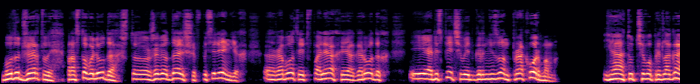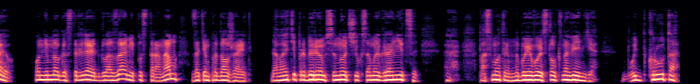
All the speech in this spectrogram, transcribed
будут жертвы простого люда, что живет дальше в поселениях, работает в полях и огородах и обеспечивает гарнизон прокормом. Я тут чего предлагаю? Он немного стреляет глазами по сторонам, затем продолжает. Давайте проберемся ночью к самой границе. Посмотрим на боевое столкновение. Будет круто.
